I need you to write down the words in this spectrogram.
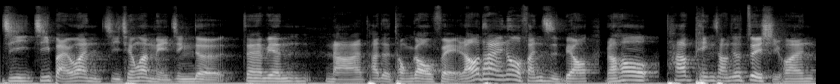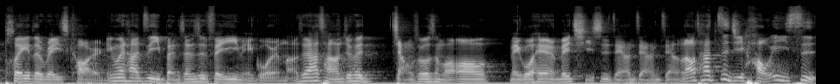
几几百万、几千万美金的，在那边拿他的通告费，然后他还弄反指标，然后他平常就最喜欢 play the race card，因为他自己本身是非裔美国人嘛，所以他常常就会讲说什么哦，美国黑人被歧视怎样怎样怎样，然后他自己好意思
